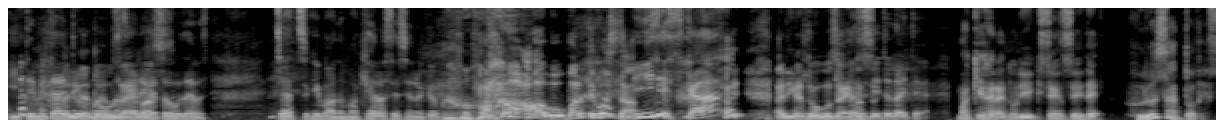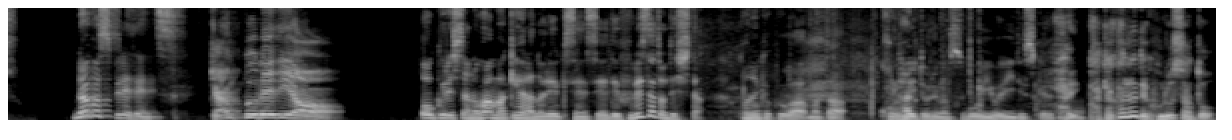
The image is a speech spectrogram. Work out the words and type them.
行ってみたいと思います。ありがとうございますじゃあ次もあの牧原先生の曲を。あ あもうバレてました。いいですか？はい。ありがとうござい聞かせていますただいて。牧原紀之先生でふるさとです。ロゴスプレゼンツ。キャンプレディオ。お送りしたのは牧原紀之先生でふるさとでしたこの曲はまたタイトルがすごい良いですけれども、はい、カタカナでふるさと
